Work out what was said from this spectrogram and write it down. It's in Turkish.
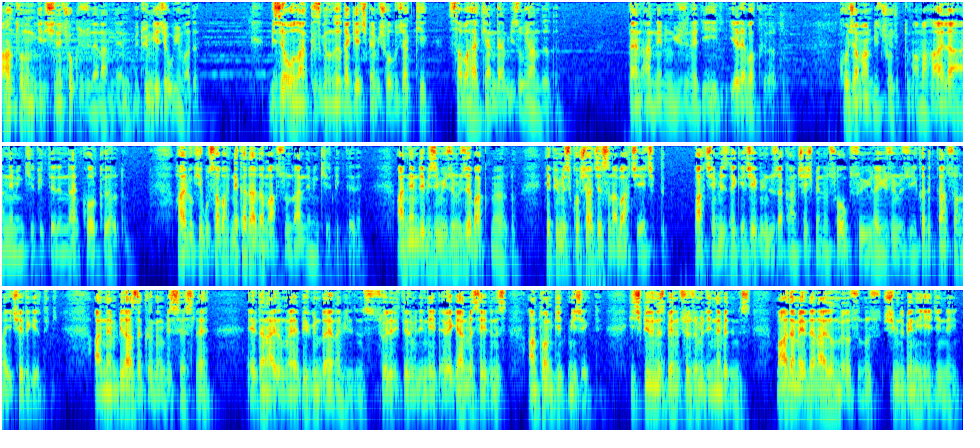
Anton'un gidişine çok üzülen annem bütün gece uyumadı. Bize olan kızgınlığı da geçmemiş olacak ki sabah erkenden bizi uyandırdı. Ben annemin yüzüne değil yere bakıyordum. Kocaman bir çocuktum ama hala annemin kirpiklerinden korkuyordum. Halbuki bu sabah ne kadar da mahzundu annemin kirpikleri. Annem de bizim yüzümüze bakmıyordu. Hepimiz koşarcasına bahçeye çıktık. Bahçemizde gece gündüz akan çeşmenin soğuk suyuyla yüzümüzü yıkadıktan sonra içeri girdik. Annem biraz da kırgın bir sesle, evden ayrılmaya bir gün dayanabildiniz. Söylediklerimi dinleyip eve gelmeseydiniz Anton gitmeyecekti. Hiçbiriniz benim sözümü dinlemediniz. Madem evden ayrılmıyorsunuz, şimdi beni iyi dinleyin.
